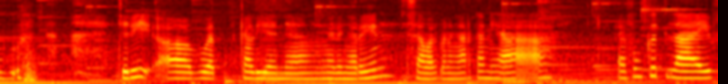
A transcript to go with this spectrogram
lagu. Jadi uh, buat kalian yang ngedengerin selamat mendengarkan ya. Have a good life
